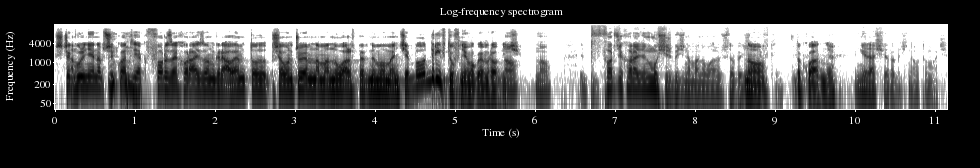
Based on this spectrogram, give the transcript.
Szczególnie A... na przykład jak w Forza Horizon grałem, to przełączyłem na manual w pewnym momencie, bo driftów nie mogłem robić. No, no. W Forzie Horizon musisz być na manualu, żeby robić No, drifty. dokładnie. Nie da się robić na automacie.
